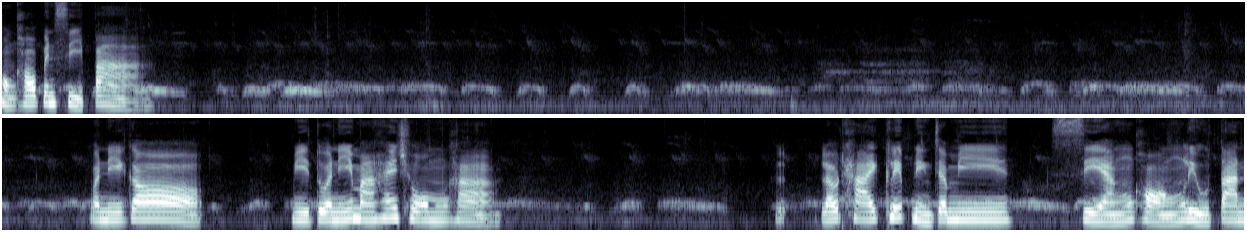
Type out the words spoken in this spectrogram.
ของเขาเป็นสีป่า วันนี้ก็มีตัวนี้มาให้ชมค่ะ แล้วท้ายคลิปหนิงจะมีเสียงของหลิวตัน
